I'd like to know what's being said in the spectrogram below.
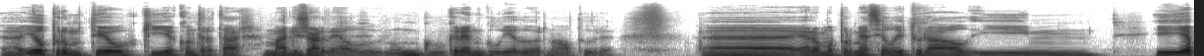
ah, ele prometeu que ia contratar Mário Jardel, um grande goleador na altura. Ah, era uma promessa eleitoral e, e, é,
